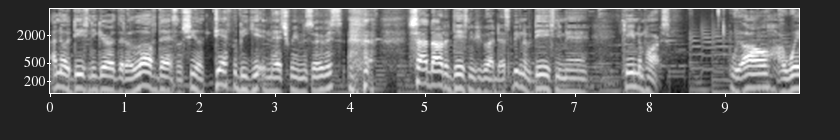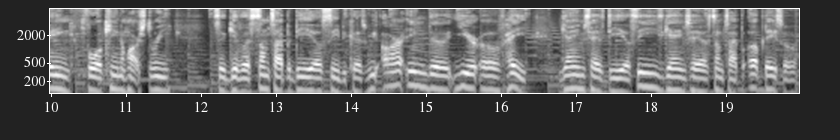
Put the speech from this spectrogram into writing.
I know a Disney girl that'll love that, so she'll definitely be getting that streaming service. shout out to all the Disney people out there. Speaking of Disney, man, Kingdom Hearts. We all are waiting for Kingdom Hearts 3 to give us some type of DLC because we are in the year of, hey, games has DLCs, games have some type of updates or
